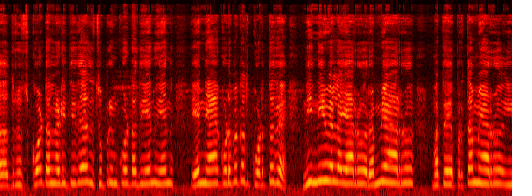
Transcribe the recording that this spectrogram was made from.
ಅದ್ರ ಕೋರ್ಟಲ್ಲಿ ನಡೀತಿದೆ, ಅದು ಸುಪ್ರೀಂ ಕೋರ್ಟ್ ಅದು ಏನು ಏನು ಏನು ನ್ಯಾಯ ಕೊಡಬೇಕು ಅದು ಕೊಡ್ತದೆ. ನೀನು ನೀವೆಲ್ಲ ಯಾರು? ರಮ್ಯಾ ಯಾರು? ಮತ್ತು ಪ್ರಥಮ್ ಯಾರು? ಈ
